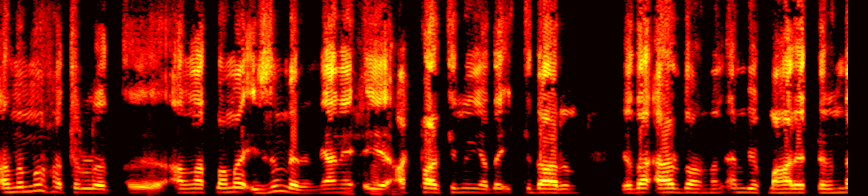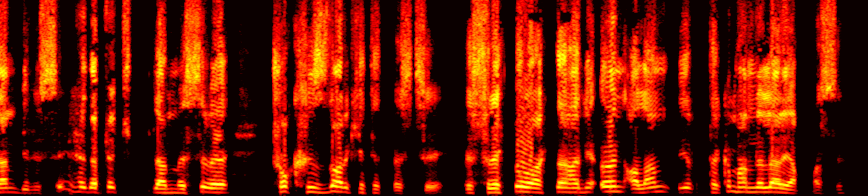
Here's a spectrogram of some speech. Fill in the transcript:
anımı hatırla e, anlatmama izin verin. Yani e, AK Parti'nin ya da iktidarın ya da Erdoğan'ın en büyük maharetlerinden birisi HDP kitlenmesi ve çok hızlı hareket etmesi ve sürekli olarak da hani ön alan bir takım hamleler yapması.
